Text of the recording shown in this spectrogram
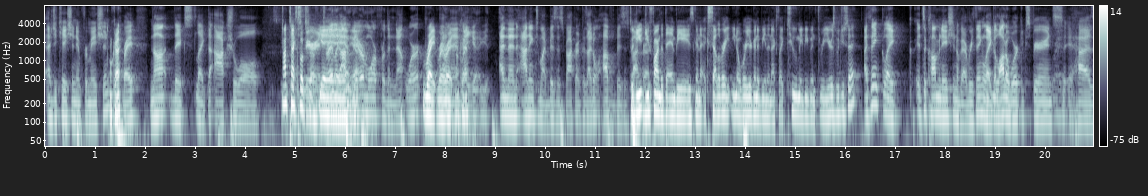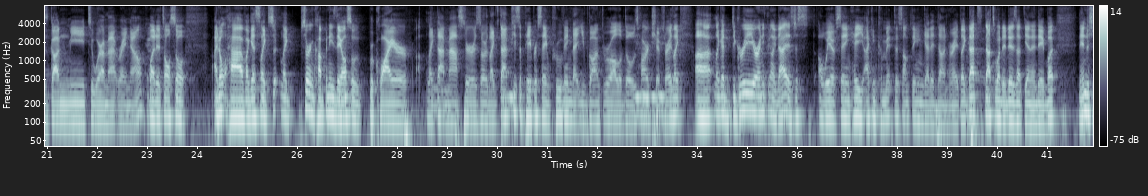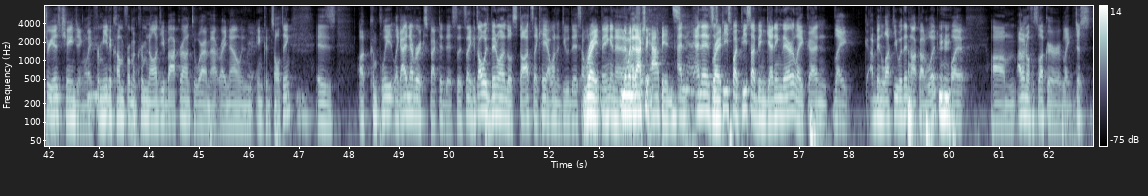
education information, Okay. right? Not the like the actual Not textbook stuff. Yeah, right? yeah, like yeah, I'm yeah. there more for the network, Right, right, right, okay. like, and then adding to my business background because I don't have a business. So do you, background. do you find that the MBA is going to accelerate, you know, where you're going to be in the next like two, maybe even three years, would you say? I think like it's a combination of everything. Like a mm-hmm. lot of work experience it has gotten me to where I'm at right now, but it's also I don't have I guess like like certain companies they mm-hmm. also require like that mm-hmm. masters or like that mm-hmm. piece of paper saying proving that you've gone through all of those mm-hmm. hardships, right? Like uh like a degree or anything like that is just a way of saying, "Hey, I can commit to something and get it done," right? Like that's that's what it is at the end of the day. But the industry is changing. Like for me to come from a criminology background to where I'm at right now in, in consulting is a complete like I never expected this. It's like it's always been one of those thoughts like, hey, I want to do this, I want Right. thing, and then, And then when it I- actually happens, and and then it's Right. just piece by piece I've been getting there like and like I've been lucky with it knock on wood Mm-hmm. but um I don't know if it's luck or like just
